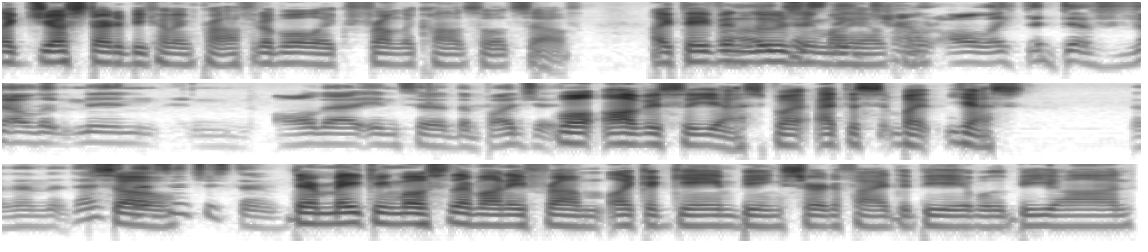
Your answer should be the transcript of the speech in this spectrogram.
like just started becoming profitable like from the console itself. Like they've been Probably 'cause money They count all like the development and all that into the budget. Well, obviously yes, but at this but yes, and then that's so- that's interesting. they're making most of their money from like a game being certified to be able to be on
